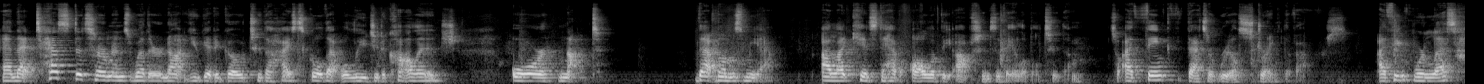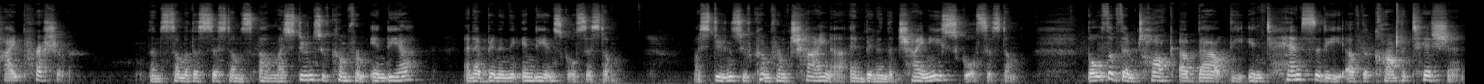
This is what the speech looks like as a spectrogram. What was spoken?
and that test determines whether or not you get to go to the high school that will lead you to college or not. That bums me out. I like kids to have all of the options available to them. So I think that's a real strength of ours. I think we're less high pressure than some of the systems. Um, my students who've come from India and have been in the Indian school system, my students who've come from China and been in the Chinese school system, both of them talk about the intensity of the competition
